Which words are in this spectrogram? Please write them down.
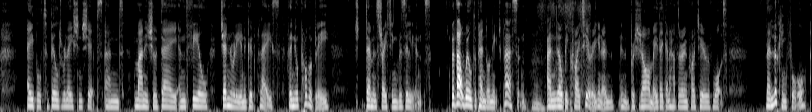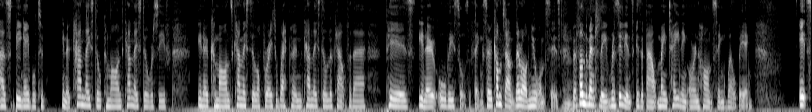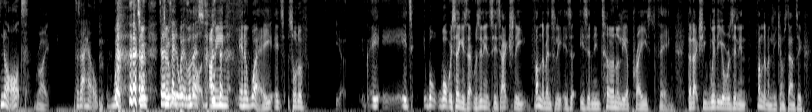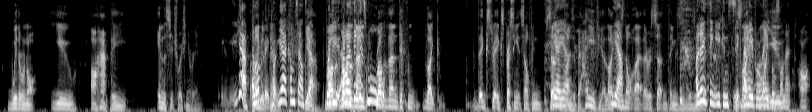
able to build relationships and manage your day and feel generally in a good place, then you're probably demonstrating resilience. But that will depend on each person, hmm. and there'll be criteria. You know, in the, in the British Army, they're going to have their own criteria of what they're looking for as being able to, you know, can they still command? Can they still receive, you know, commands? Can they still operate a weapon? Can they still look out for their peers? You know, all these sorts of things. So it comes down. There are nuances, hmm. but fundamentally, resilience is about maintaining or enhancing well-being. It's not. right. Does that help? Well, so So let me tell you what it's well, not. I mean, in a way, it's sort of it, it's what what we're saying is that resilience is actually fundamentally is a, is an internally appraised thing that actually whether you're resilient fundamentally comes down to whether or not you are happy in the situation you're in. Yeah, a lot of of it. thing. Yeah, it comes down to Yeah, that. Rather, you, and I think than, it's more rather than different like ex- expressing itself in certain Yeah, yeah. kinds of behaviour. Like it's not that there are certain things. I don't think you can stick It's like, labels you- on it. Are,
